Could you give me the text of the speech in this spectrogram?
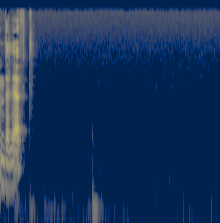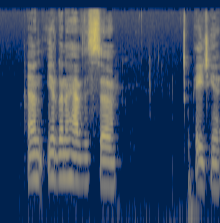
on the left. And you're gonna have this uh, page here.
